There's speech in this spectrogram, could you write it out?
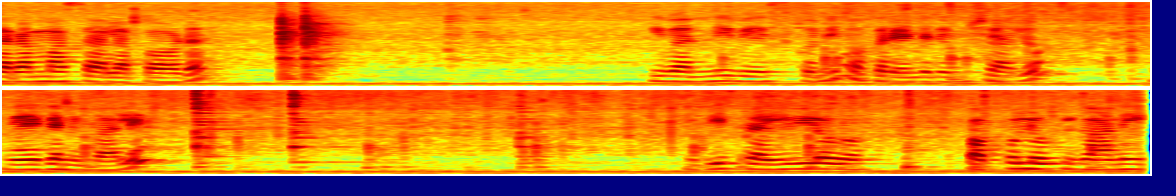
గరం మసాలా పౌడర్ ఇవన్నీ వేసుకొని ఒక రెండు నిమిషాలు వేగనివ్వాలి. ఇది ఫ్రైలో పప్పులోకి కానీ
